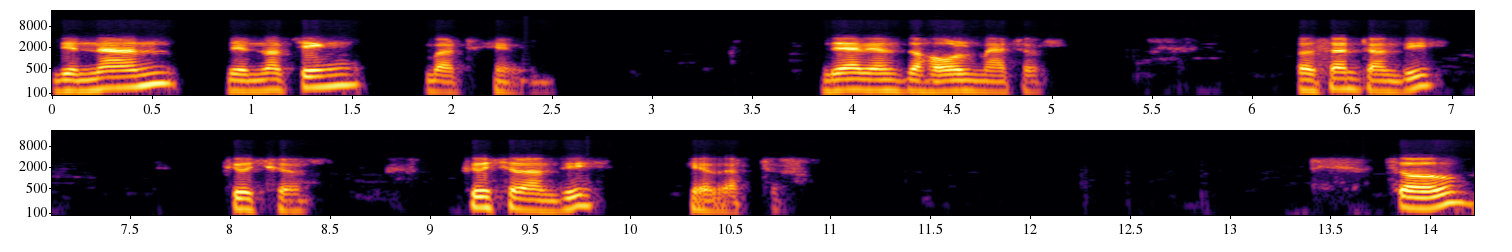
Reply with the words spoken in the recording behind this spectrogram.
The none, the nothing but Him. There ends the whole matter. Present and the future. Future and the hereafter. So,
